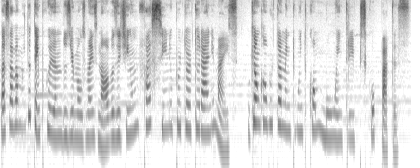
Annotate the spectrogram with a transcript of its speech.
Passava muito tempo cuidando dos irmãos mais novos e tinha um fascínio por torturar animais, o que é um comportamento muito comum entre psicopatas.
